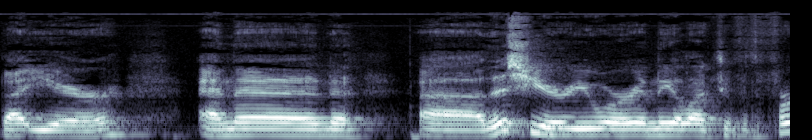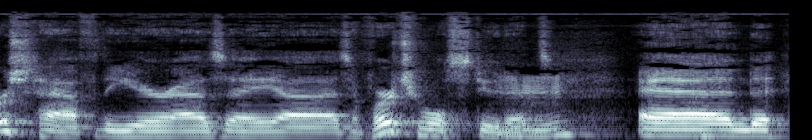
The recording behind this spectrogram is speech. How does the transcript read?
that year, and then uh, this year you were in the elective for the first half of the year as a uh, as a virtual student, mm-hmm. and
